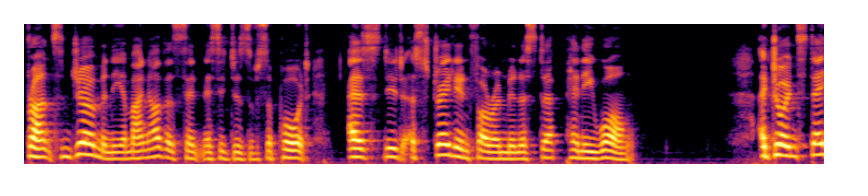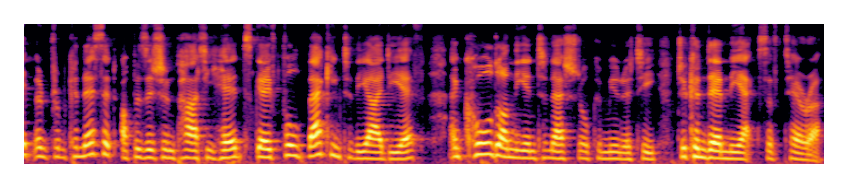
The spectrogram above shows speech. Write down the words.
France and Germany, among others, sent messages of support, as did Australian Foreign Minister Penny Wong. A joint statement from Knesset opposition party heads gave full backing to the IDF and called on the international community to condemn the acts of terror.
